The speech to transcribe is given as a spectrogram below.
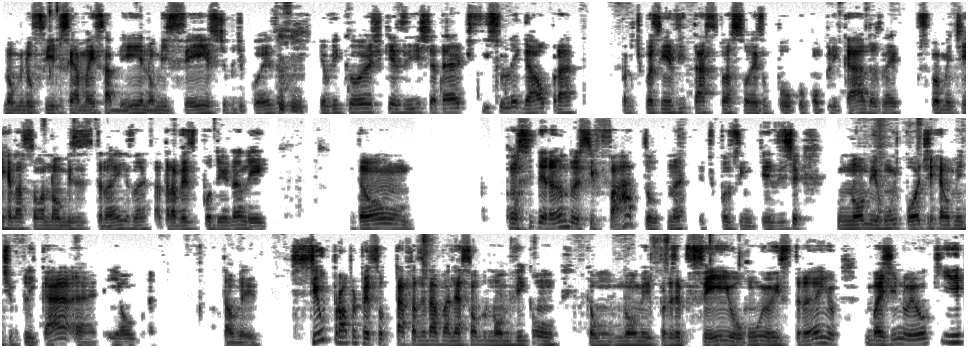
nome no filho sem a mãe saber, nome feio, esse tipo de coisa. Uhum. Eu vi que hoje que existe até artifício legal para para tipo assim evitar situações um pouco complicadas, né, principalmente em relação a nomes estranhos, né, através do poder da lei. Então, considerando esse fato, né, tipo assim, que existe um nome ruim pode realmente implicar é, em talvez se o próprio pessoa que está fazendo a avaliação do nome vir com, com um nome, por exemplo, feio, ruim ou estranho, imagino eu que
